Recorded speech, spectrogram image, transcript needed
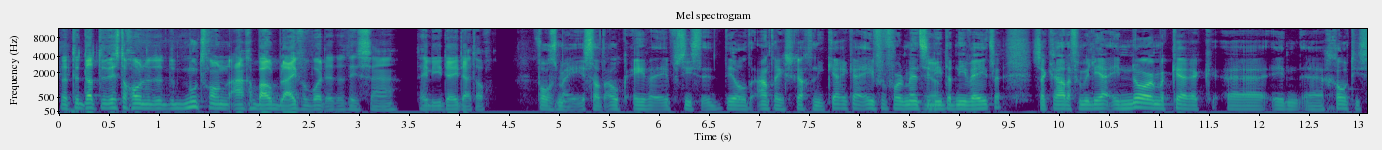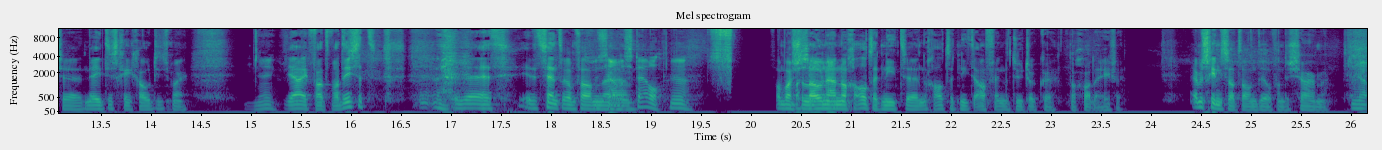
dat, dat, is toch gewoon, dat, dat moet gewoon aangebouwd blijven worden. Dat is eh, het hele idee daar toch. Volgens mij is dat ook even, even precies het deel de aantrekkingskracht van die kerk. hè. Even voor de mensen Ja. die dat niet weten. Sagrada Familia, enorme kerk eh, in eh, gotische... Nee, het is geen gotisch, maar... Nee, Ja, wat, wat is het? in, het in het centrum van, eh, stijl. Ja. van Barcelona Barcelona. nog altijd, niet, eh, nog altijd niet af. En dat duurt ook eh, nog wel even. En misschien is dat wel een deel van de charme. Ja.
